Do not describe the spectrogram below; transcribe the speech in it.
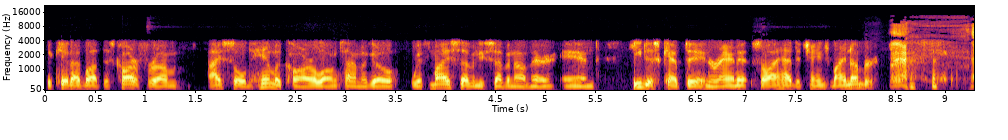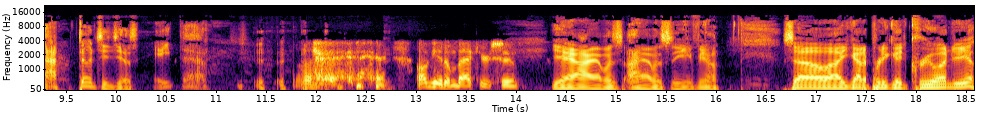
the kid I bought this car from, I sold him a car a long time ago with my 77 on there, and he just kept it and ran it, so I had to change my number. Don't you just hate that? I'll get him back here soon. Yeah, I have a, I have a Steve. You know, so uh, you got a pretty good crew under you.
